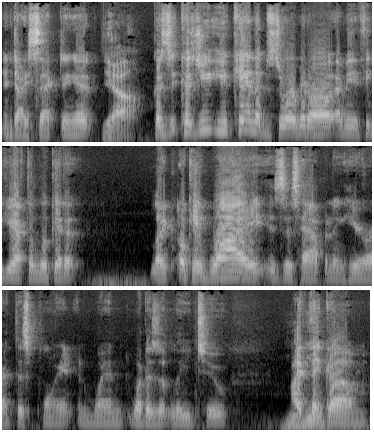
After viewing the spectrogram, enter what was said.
and dissecting it. Yeah. Cause, cause you, you can't absorb it all. I mean, I think you have to look at it like okay why is this happening here at this point and when what does it lead to mm-hmm. i think um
